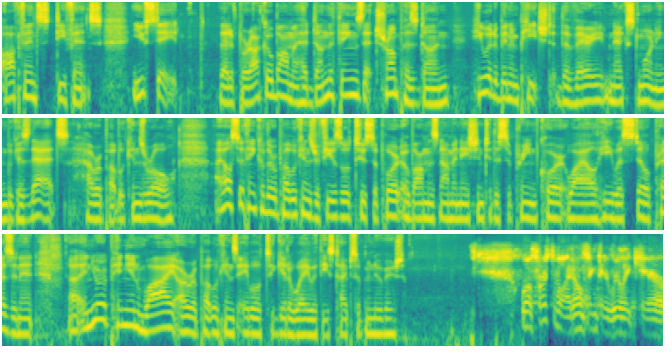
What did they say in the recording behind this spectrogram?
Offense Defense, you state that if Barack Obama had done the things that Trump has done, he would have been impeached the very next morning because that's how Republicans roll. I also think of the Republicans' refusal to support Obama's nomination to the Supreme Court while he was still president. Uh, in your opinion, why are Republicans able to get away with these types of maneuvers? Well, first of all, I don't think they really care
